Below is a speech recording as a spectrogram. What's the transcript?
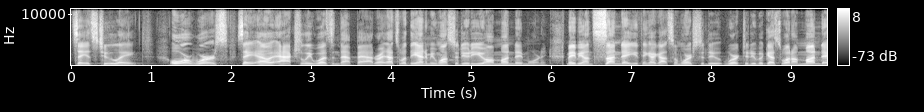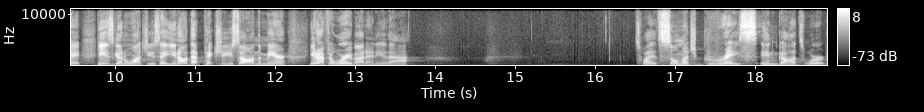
Say it's too late. Or worse, say, oh, it actually wasn't that bad, right? That's what the enemy wants to do to you on Monday morning. Maybe on Sunday you think I got some work to do, work to do, but guess what? On Monday, he's going to want you to say, you know what, that picture you saw in the mirror, you don't have to worry about any of that. That's why it's so much grace in God's word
